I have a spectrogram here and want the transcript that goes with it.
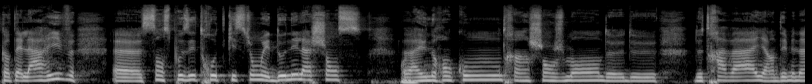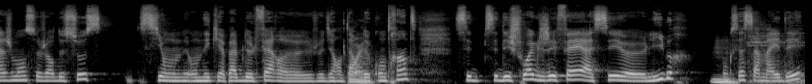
quand elle arrive euh, sans se poser trop de questions et donner la chance euh, à une rencontre, à un changement de, de, de travail, à un déménagement, ce genre de choses. Si on, on est capable de le faire, euh, je veux dire en termes de contraintes, c'est des choix que j'ai fait assez libres Hmm. Donc ça, ça m'a aidé.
